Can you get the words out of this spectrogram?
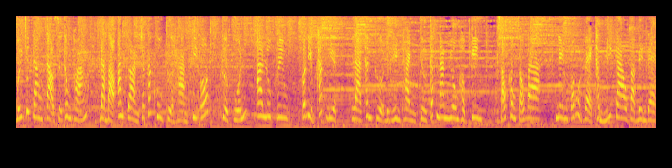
Với chức năng tạo sự thông thoáng, đảm bảo an toàn cho các khu cửa hàng kiosk, cửa cuốn, alu grill có điểm khác biệt là thân cửa được hình thành từ các nan nhôm hợp kim 6063 nên có một vẻ thẩm mỹ cao và bền đẹp.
